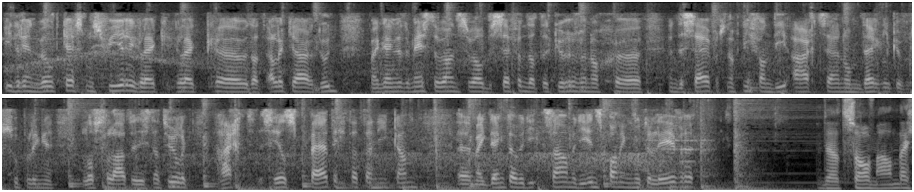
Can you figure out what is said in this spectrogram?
Iedereen wil kerstmis vieren, gelijk, gelijk uh, we dat elk jaar doen. Maar ik denk dat de meeste mensen wel beseffen dat de curve nog, uh, en de cijfers nog niet van die aard zijn om dergelijke versoepelingen los te laten. Het is natuurlijk hard, het is heel spijtig dat dat niet kan. Uh, maar ik denk dat we die, samen die inspanning moeten leveren. Dat zou maandag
